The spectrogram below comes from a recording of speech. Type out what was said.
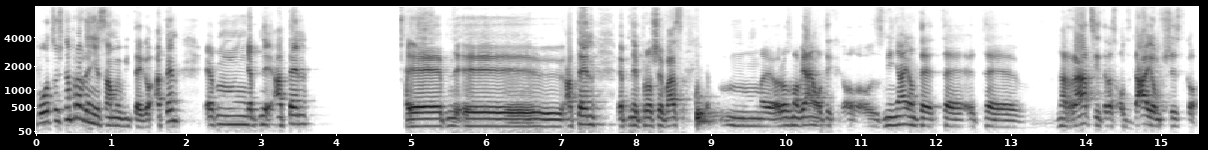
Było coś naprawdę niesamowitego niesamowitego. A ten, a ten a ten, proszę was, rozmawiają o tych, o, zmieniają te, te, te narracje, teraz oddają wszystko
